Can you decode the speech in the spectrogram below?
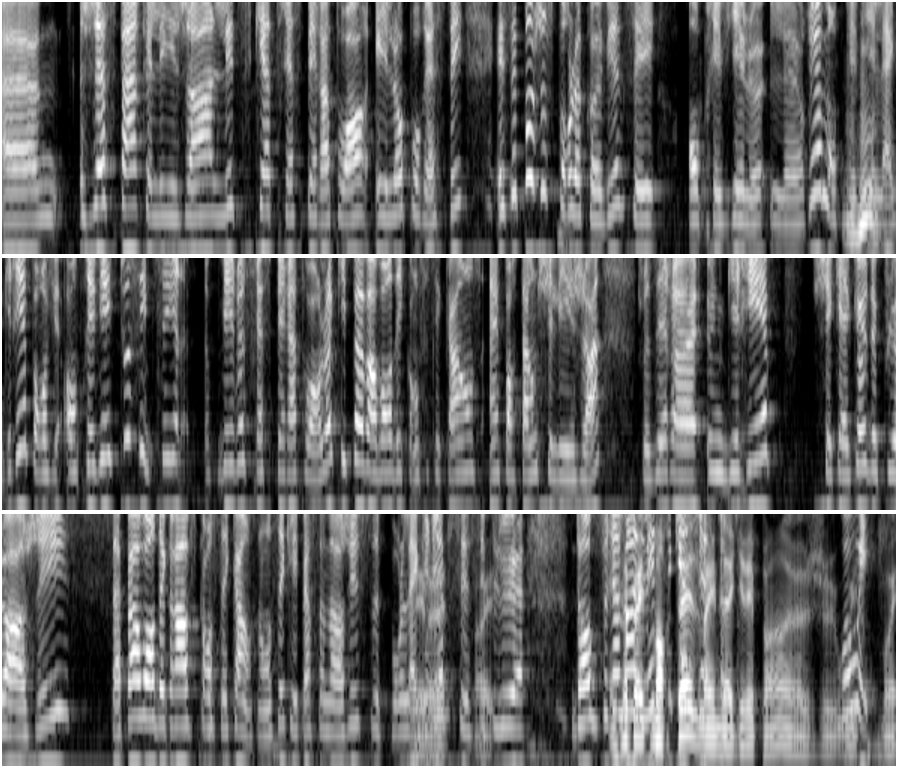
Euh, J'espère que les gens, l'étiquette respiratoire est là pour rester. Et c'est pas juste pour le COVID, c'est on prévient le, le rhume, on prévient Mhm. la grippe, on prévient tous ces petits virus respiratoires-là qui peuvent avoir des conséquences importantes chez les gens. Je veux dire, euh, une grippe chez quelqu'un de plus âgé, ça peut avoir de graves conséquences. On sait que les personnes âgées, pour la grippe, c'est ouais. plus... euh, donc, Et vraiment, ça peut être mortel, même la grippe. Hein? Je- Oui, oui. oui.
